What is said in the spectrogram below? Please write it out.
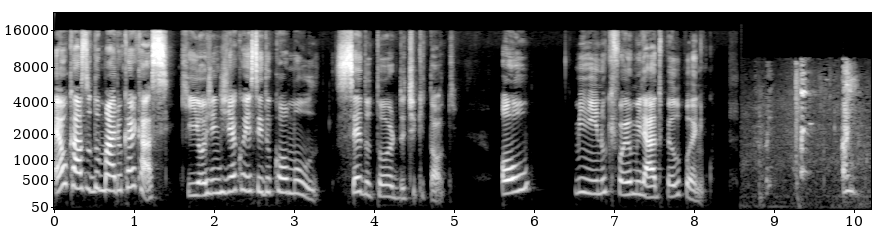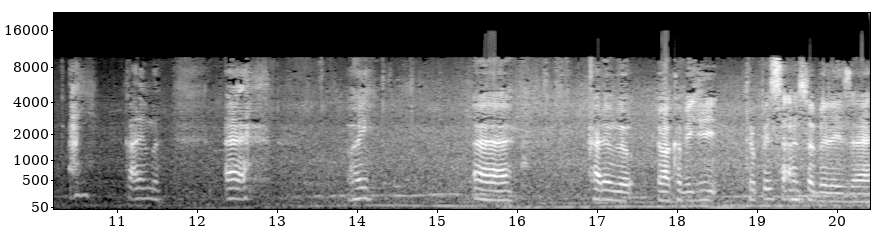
É o caso do Mário Carcassi, que hoje em dia é conhecido como sedutor do TikTok. Ou menino que foi humilhado pelo pânico. Ai, ai, caramba. É. Oi. É. Caramba, eu, eu acabei de tropeçar na sua beleza. É.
